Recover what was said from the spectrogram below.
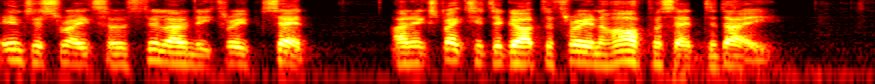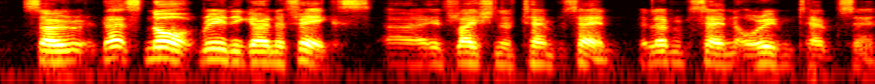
interest rates are still only 3% and expected to go up to 3.5% today. So that's not really going to fix uh, inflation of 10%, 11% or even 10%.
